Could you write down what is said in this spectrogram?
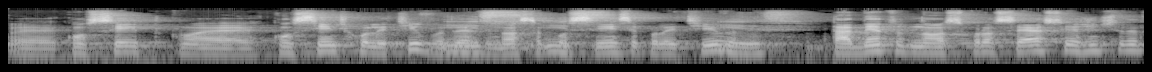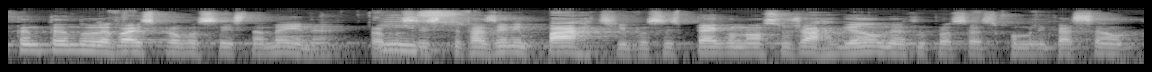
é, conceito é, consciente coletivo, né? nossa isso, consciência coletiva, está dentro do nosso processo e a gente está tentando levar isso para vocês também, né? Para vocês fazerem parte, vocês pegam o nosso jargão dentro do processo de comunicação.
